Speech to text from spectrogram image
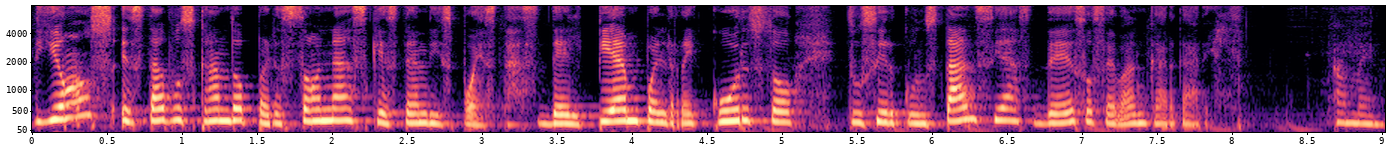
Dios está buscando personas que estén dispuestas. Del tiempo, el recurso, tus circunstancias, de eso se va a encargar Él. Amén.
